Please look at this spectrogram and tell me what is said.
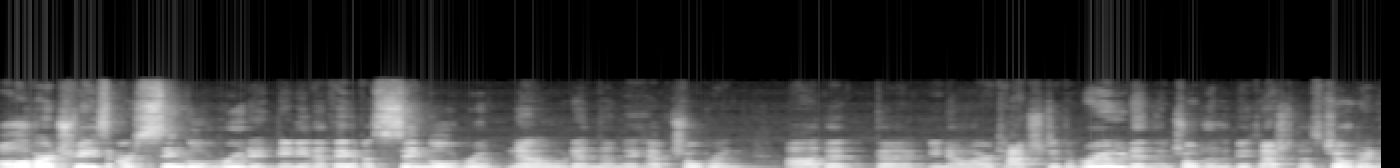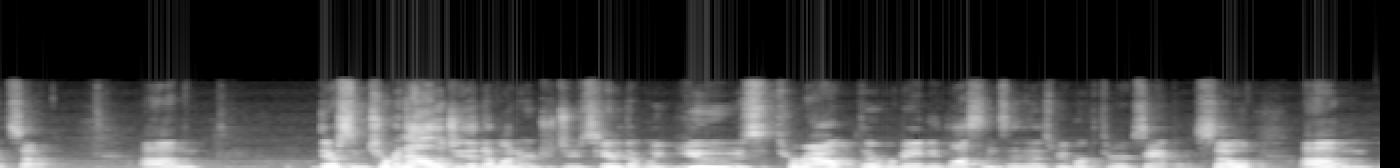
All of our trees are single rooted, meaning that they have a single root node, and then they have children uh, that, you know are attached to the root, and then children that be attached to those children, etc. Um, there's some terminology that I want to introduce here that we'll use throughout the remaining lessons and as we work through examples. So um,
